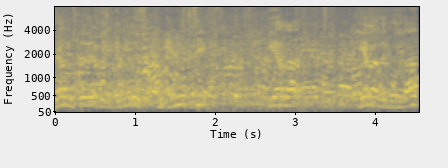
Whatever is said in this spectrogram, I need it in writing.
sean ustedes bienvenidos a Menuzzi, tierra, tierra de bondad,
